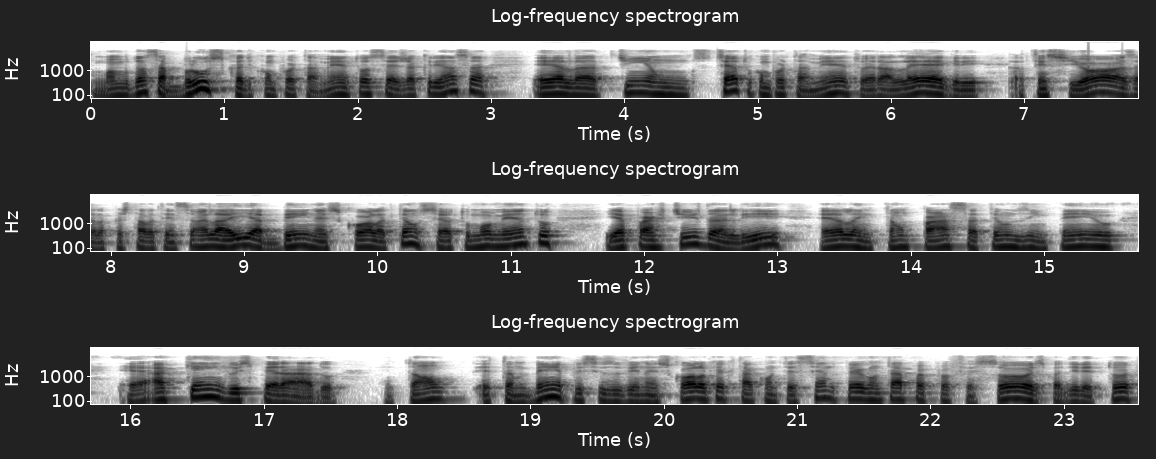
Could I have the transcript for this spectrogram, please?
uma mudança brusca de comportamento, ou seja, a criança ela tinha um certo comportamento, era alegre, atenciosa, ela prestava atenção, ela ia bem na escola até um certo momento e a partir dali ela então passa a ter um desempenho é, aquém do esperado. Então, é, também é preciso ver na escola o que é está acontecendo, perguntar para professores, para diretor,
